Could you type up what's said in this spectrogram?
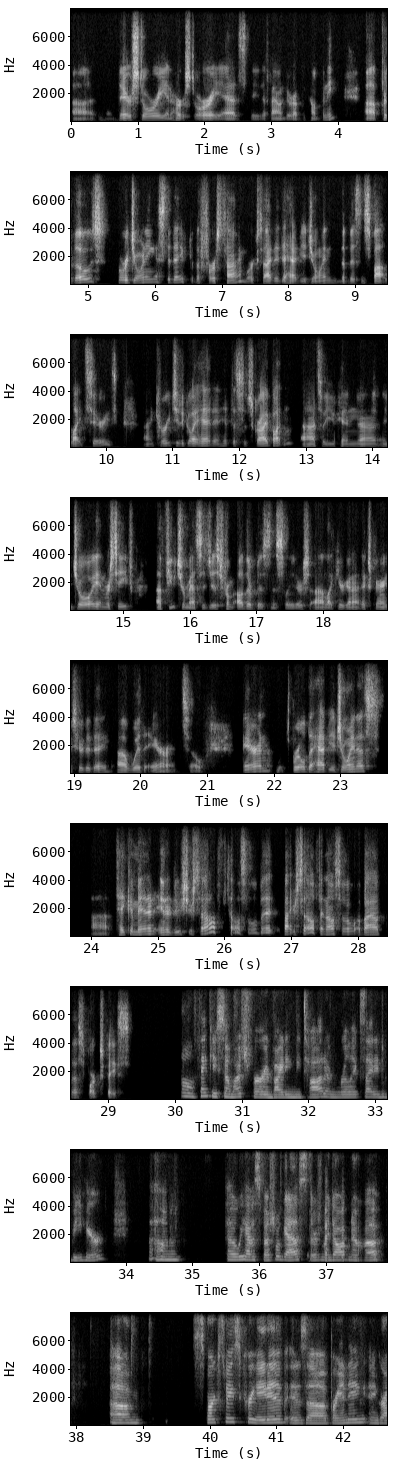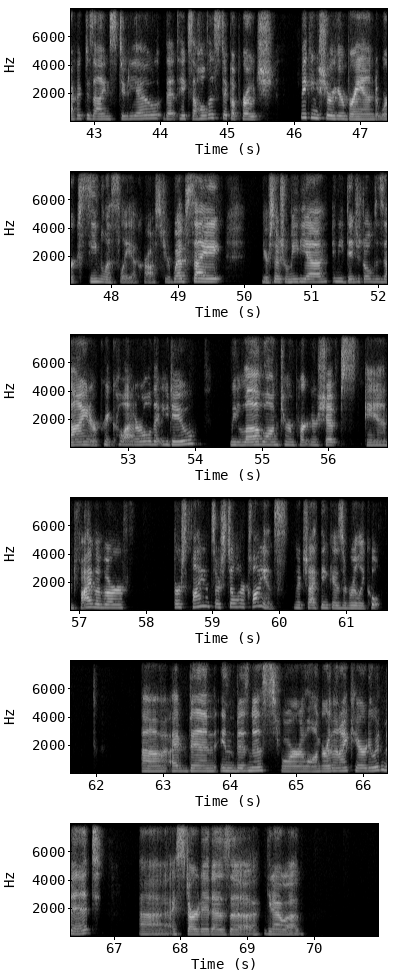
uh, their story and her story as the, the founder of the company. Uh, for those who are joining us today for the first time, we're excited to have you join the Business Spotlight series. I encourage you to go ahead and hit the subscribe button uh, so you can uh, enjoy and receive uh, future messages from other business leaders uh, like you're going to experience here today with Errin. So, Errin, thrilled to have you join us. take a minute, introduce yourself, tell us a little bit about yourself and also about Sparkspace. Oh, thank you so much for inviting me, Todd. I'm really excited to be here. Um, oh, we have a special guest. There's my dog, Nova. Um, Sparkspace Creative is a branding and graphic design studio that takes a holistic approach, making sure your brand works seamlessly across your website, your social media, any digital design or print collateral that you do. We love long-term partnerships, and five of our first clients are still our clients, which I think is really cool. Uh, I've been in business for longer than I care to admit. Uh, I started as a, you know, a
